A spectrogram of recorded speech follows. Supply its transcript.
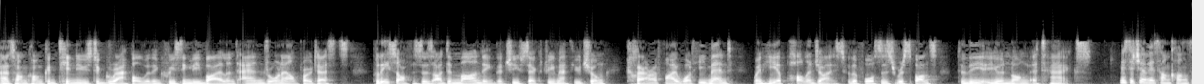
As Hong Kong continues to grapple with increasingly violent and drawn-out protests, police officers are demanding that Chief Secretary Matthew Cheung clarify what he meant when he apologized for the force's response to the Yuen Long attacks. Mr. Cheung is Hong Kong's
